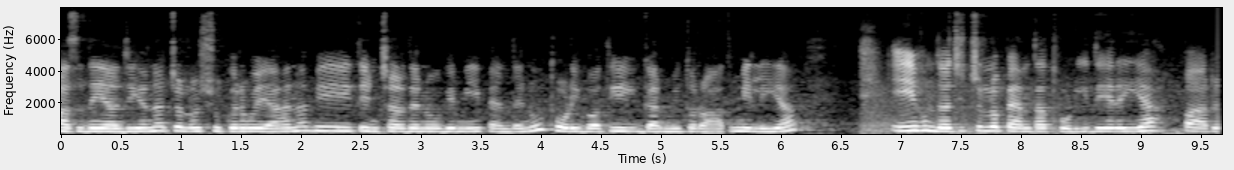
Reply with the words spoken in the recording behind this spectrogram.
ਹੱਸਦੇ ਹਾਂ ਜੀ ਹੈ ਨਾ ਚਲੋ ਸ਼ੁਕਰ ਹੋਇਆ ਹੈ ਨਾ ਵੀ ਤਿੰਨ ਚਾਰ ਦਿਨ ਹੋ ਗਏ ਮੀਂਹ ਪੈਂਦੇ ਨੂੰ, ਥੋੜ੍ਹੀ ਬਹੁਤੀ ਗਰਮੀ ਤੋਂ ਰਾਹਤ ਮਿਲੀ ਆ। ਇਹ ਹੁੰਦਾ ਜੀ, ਚਲੋ ਪੈਂਦਾ ਥੋੜ੍ਹੀ ਦੇਰ ਹੀ ਆ, ਪਰ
